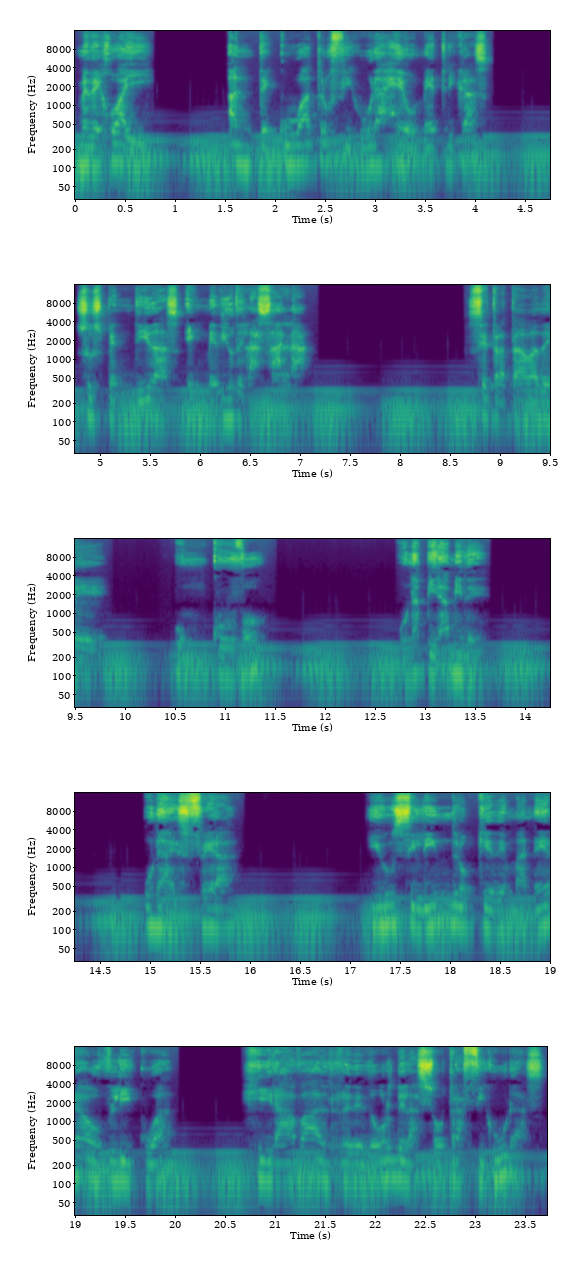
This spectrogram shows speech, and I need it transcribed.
Me dejó ahí, ante cuatro figuras geométricas suspendidas en medio de la sala. Se trataba de un cubo, una pirámide, una esfera y un cilindro que de manera oblicua giraba alrededor de las otras figuras.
